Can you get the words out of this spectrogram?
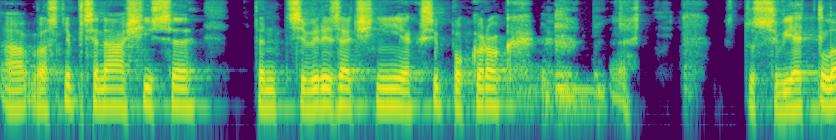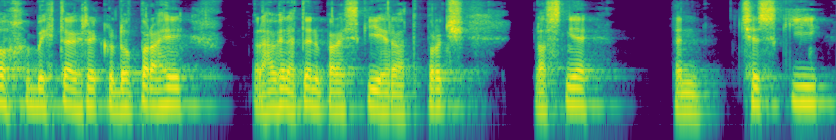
a vlastně přenáší se ten civilizační jaksi pokrok, eh, to světlo, bych tak řekl, do Prahy právě na ten Pražský hrad. Proč vlastně ten český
